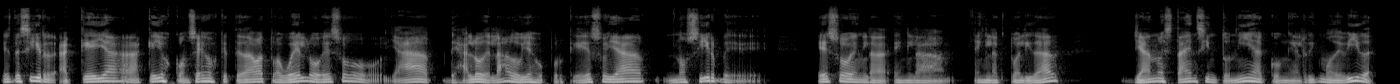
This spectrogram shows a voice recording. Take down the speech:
es decir, aquella, aquellos consejos que te daba tu abuelo, eso ya déjalo de lado, viejo, porque eso ya no sirve. Eso en la, en la, en la actualidad ya no está en sintonía con el ritmo de vida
